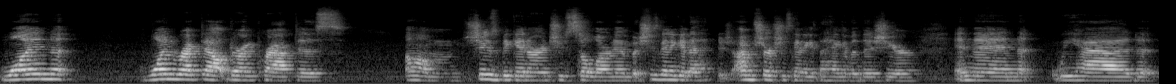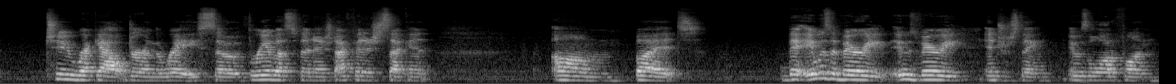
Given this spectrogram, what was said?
one one wrecked out during practice. Um, she was a beginner and she's still learning, but she's gonna get a. I'm sure she's gonna get the hang of it this year. And then we had two wreck out during the race, so three of us finished. I finished second. Um, but the, it was a very it was very interesting. It was a lot of fun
